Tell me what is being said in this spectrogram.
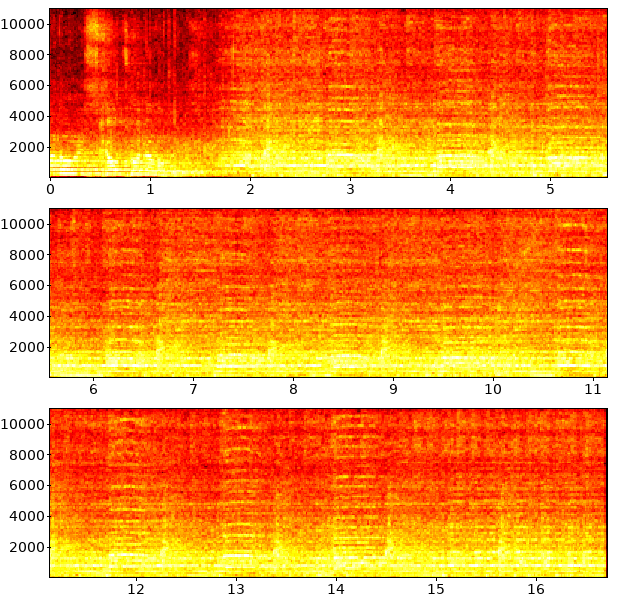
Ramadan is held for the Olympics.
